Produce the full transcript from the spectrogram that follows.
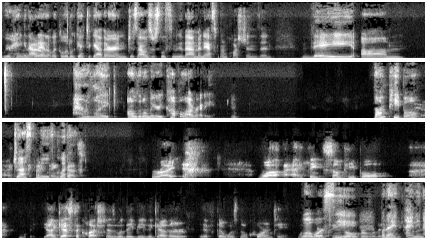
we were hanging out Yeah. at like a little get together, and just I was just listening to them and asking them questions, and they um, are like a little married couple already. Some people Yeah, just think- move quick. Right. well, I think some people. I guess the question is, would they be together if there was no quarantine? When Well, we'll see. Over, But I, I mean,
